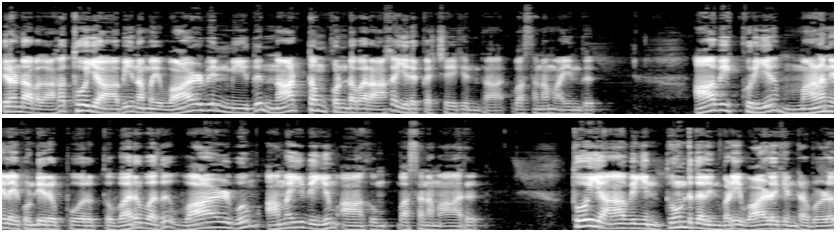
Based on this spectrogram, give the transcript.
இரண்டாவதாக தூய ஆவி நம்மை வாழ்வின் மீது நாட்டம் கொண்டவராக இருக்கச் செய்கின்றார். வசனம் ஐந்து. ஆவிக்குரிய மனநிலை கொண்டிருப்போருக்கு வருவது வாழ்வும் அமைதியும் ஆகும். வசனம் ஆறு. தூய ஆவியின் தூண்டுதலின்படி வாழுகின்ற பொழுது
